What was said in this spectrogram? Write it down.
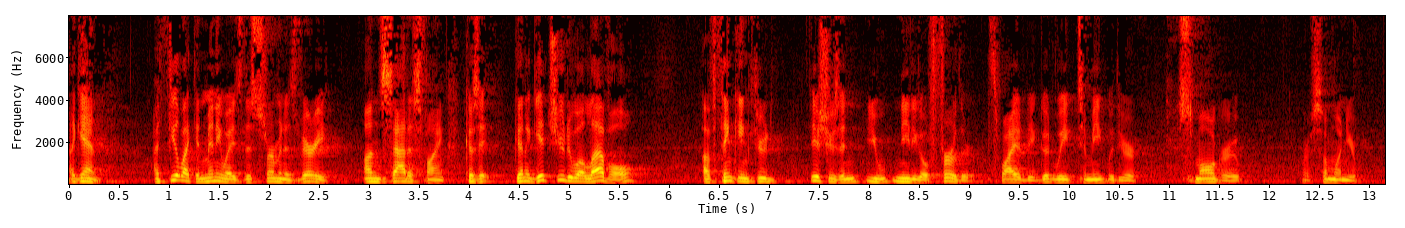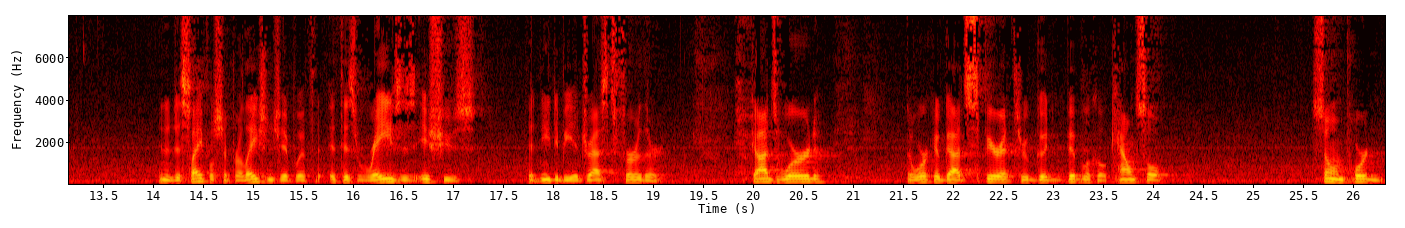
Again, I feel like in many ways this sermon is very unsatisfying because it's going to get you to a level of thinking through issues and you need to go further. That's why it'd be a good week to meet with your small group or someone you're in a discipleship relationship with if this raises issues that need to be addressed further. God's Word, the work of God's Spirit through good biblical counsel, so important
